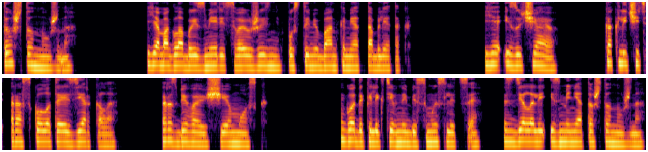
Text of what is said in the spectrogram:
то, что нужно. Я могла бы измерить свою жизнь пустыми банками от таблеток. Я изучаю, как лечить расколотое зеркало, разбивающее мозг. Годы коллективной бессмыслицы сделали из меня то, что нужно.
